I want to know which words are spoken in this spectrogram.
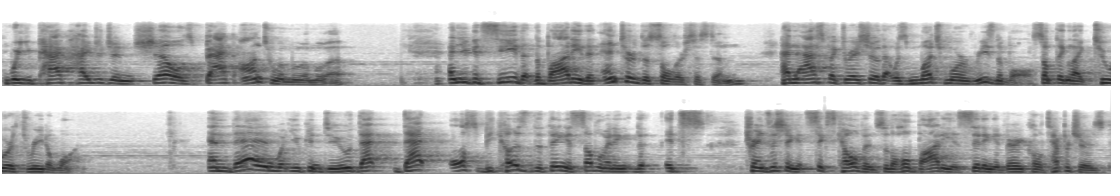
where you pack hydrogen shells back onto Oumuamua. And you could see that the body that entered the solar system had an aspect ratio that was much more reasonable, something like two or three to one. And then what you can do that that also because the thing is sublimating, the, it's transitioning at six Kelvin, so the whole body is sitting at very cold temperatures.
